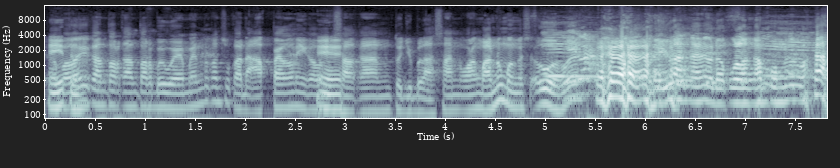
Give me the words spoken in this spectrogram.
Ya itu. apalagi kantor-kantor BUMN tuh kan suka ada apel nih kalau Iya. misalkan 17-an orang Bandung banget, uh, weh, udah hilang kan, udah pulang kampung semua. saya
